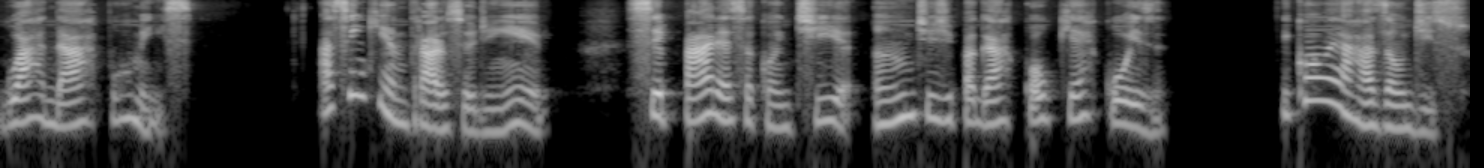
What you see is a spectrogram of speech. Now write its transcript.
guardar por mês. Assim que entrar o seu dinheiro, separe essa quantia antes de pagar qualquer coisa. E qual é a razão disso?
